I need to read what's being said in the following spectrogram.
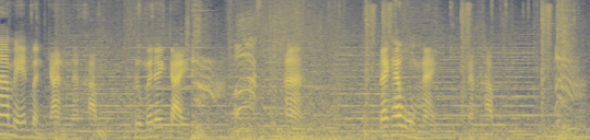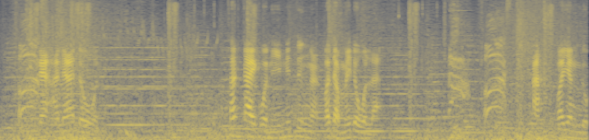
5 เมตรเหมือนกันนะครับ คือไม่ได้ไกล อะ ได้แค่วงในนะครับเนี่ยอันนี้โดน ถ้าไกลกว่านี้นิดนึงอะก็จะไม่โดนละอะก็ยังโด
